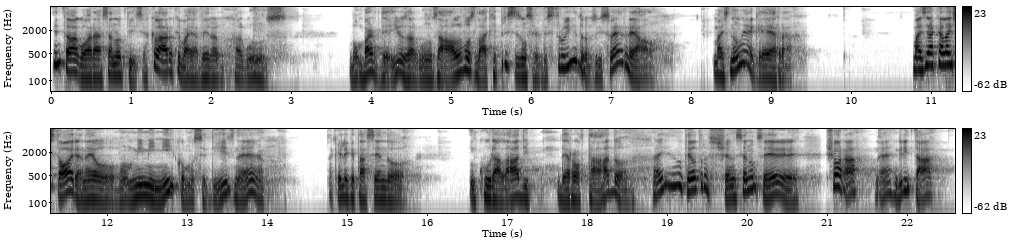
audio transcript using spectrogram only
Então, agora, essa notícia. Claro que vai haver alguns bombardeios, alguns alvos lá que precisam ser destruídos, isso é real. Mas não é guerra. Mas é aquela história, né? O, o mimimi, como se diz, né? Aquele que está sendo encurralado e derrotado, aí não tem outra chance a não ser chorar, né? Gritar.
